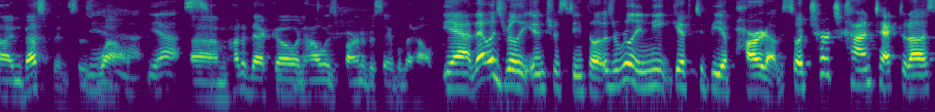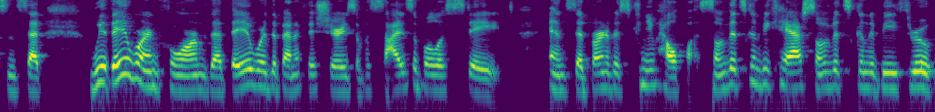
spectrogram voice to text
uh, investments as yeah, well. Yes. Um, how did that go, and how was Barnabas able to help? Yeah, that was really interesting, Phil. It was a really neat gift to be a part of. So a church contacted us and said we, they were informed that they were the beneficiaries of a sizable estate and said, Barnabas, can you help us? Some of it's going to be cash, some of it's going to be through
